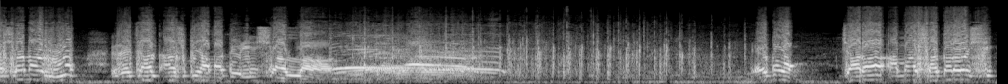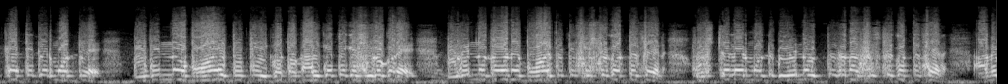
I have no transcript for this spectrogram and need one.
আশানার রূপ রেজাল্ট আসবে আমাদের ইনশাল্লাহ এবং যারা আমার সাধারণ শিক্ষার্থীদের মধ্যে বিভিন্ন ভয় ভীতি গতকালকে থেকে শুরু করে বিভিন্ন ধরনের ভয় ভীতি সৃষ্টি করতেছেন, হোস্টেলের মধ্যে বিভিন্ন উত্তেজনা সৃষ্টি করতেছেন, আমি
